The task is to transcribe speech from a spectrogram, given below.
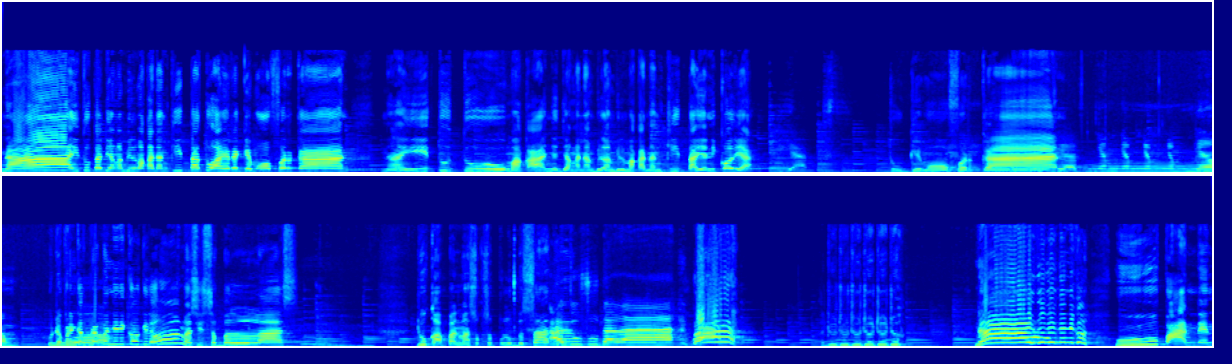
Nah, itu tadi yang ambil makanan kita tuh akhirnya game over kan. Nah, itu tuh. Makanya jangan ambil-ambil makanan kita ya Nicole ya. Iya. Tuh game over kan. Lihat, nyam nyam nyam nyam nyam. Udah peringkat Wah. berapa nih Nicole kita? Oh, masih 11. Duh, kapan masuk 10 besar? ya? Aduh sudahlah. Wah! Aduh, duh, duh, duh, duh, duh. Nah, itu itu Nicole. Uh, panen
